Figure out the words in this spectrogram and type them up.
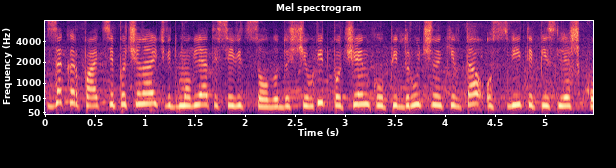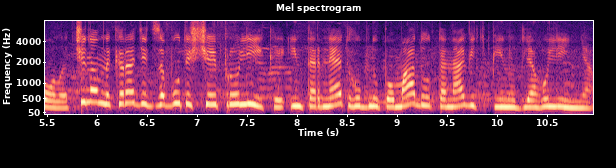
Закарпатці починають відмовлятися від солодощів, відпочинку, підручників та освіти після школи. Чиновники радять забути ще й про ліки, інтернет, губну помаду та навіть піну для гоління.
